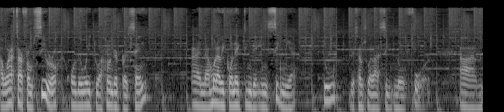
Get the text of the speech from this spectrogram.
I want to start from zero all the way to 100%, and I'm gonna be connecting the Insignia to the Samsung Galaxy Note 4. Um,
